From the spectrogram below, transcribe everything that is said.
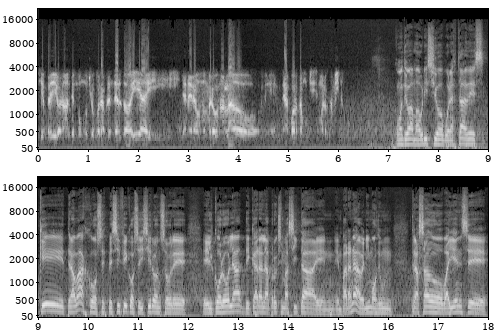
siempre digo, no, tengo mucho por aprender todavía y, tener a un número uno al lado eh, me aporta muchísimo los caminos. ¿Cómo te va, Mauricio? Buenas tardes. ¿Qué trabajos específicos se hicieron sobre el Corolla de cara a la próxima cita en, Paraná? Venimos de un trazado bayense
